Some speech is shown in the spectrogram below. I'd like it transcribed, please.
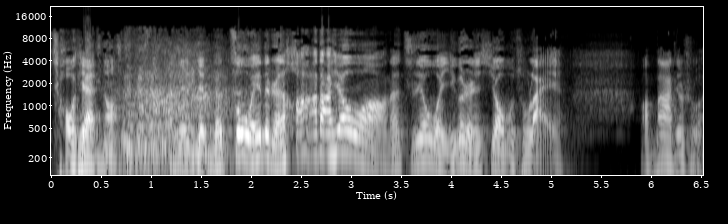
朝天呐，这引得周围的人哈哈大笑啊，那只有我一个人笑不出来呀。我妈就说，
